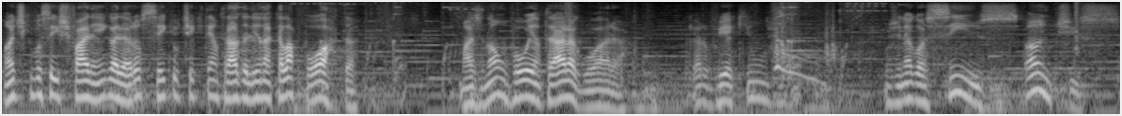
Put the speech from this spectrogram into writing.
Antes que vocês falem aí, galera, eu sei que eu tinha que ter entrado ali naquela porta. Mas não vou entrar agora. Quero ver aqui uns, uns negocinhos antes.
